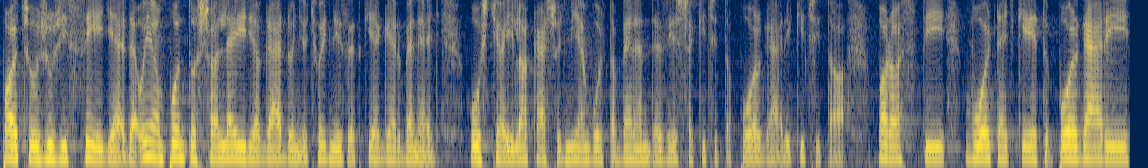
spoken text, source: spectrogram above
Palcsó Zsuzsi szégyel, de olyan pontosan leírja Gárdony, hogy hogy nézett ki Egerben egy hóstjai lakás, hogy milyen volt a berendezése, kicsit a polgári, kicsit a paraszti, volt egy-két polgári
